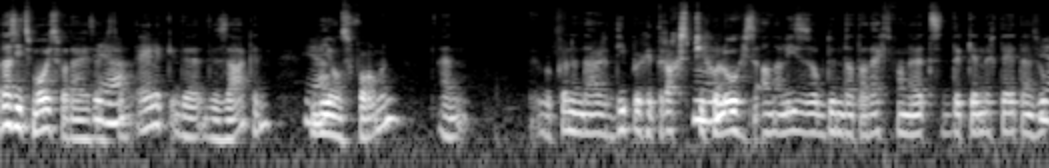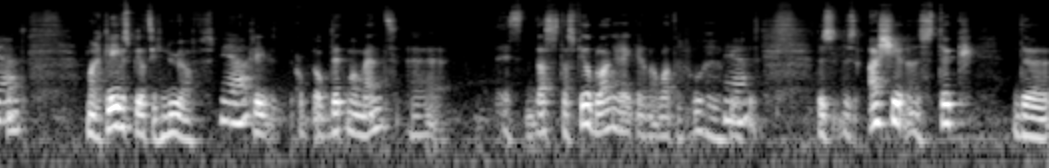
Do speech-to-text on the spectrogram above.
dat is iets moois wat hij zegt. Ja. Want eigenlijk de, de zaken Ja. die ons vormen, en we kunnen daar diepe gedragspsychologische analyses op doen, dat dat echt vanuit de kindertijd en zo Ja. komt. Maar het leven speelt zich nu af. Leven, op, op dit moment eh, is dat, is dat is veel belangrijker dan wat er vroeger gebeurd is. Dus, dus als je een stuk de,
